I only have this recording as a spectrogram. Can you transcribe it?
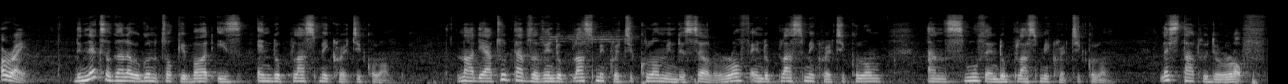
All right, the next organ that we're going to talk about is endoplasmic reticulum. Now, there are two types of endoplasmic reticulum in the cell rough endoplasmic reticulum and smooth endoplasmic reticulum. Let's start with the rough.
